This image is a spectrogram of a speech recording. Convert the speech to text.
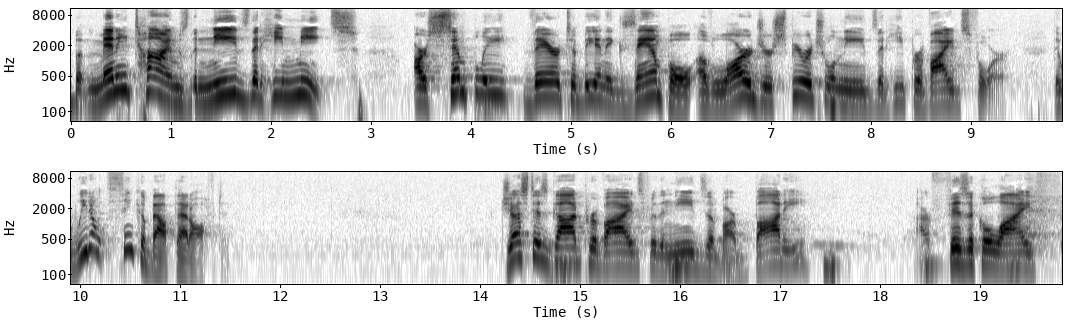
But many times, the needs that He meets are simply there to be an example of larger spiritual needs that He provides for, that we don't think about that often. Just as God provides for the needs of our body, our physical life,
